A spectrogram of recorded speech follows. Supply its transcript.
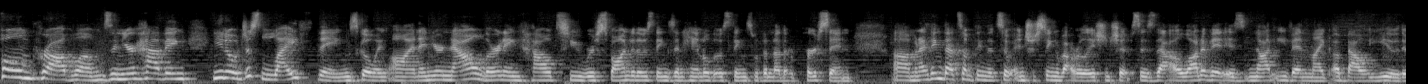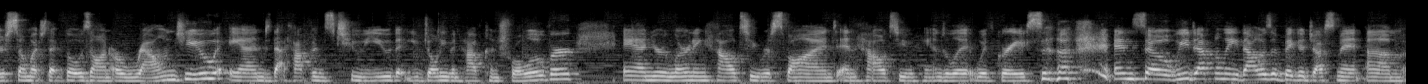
home problems and you're having, you know, just life things going on. And you're now learning how to respond to those things and handle those things with another person. Um, and I think that's something that's so interesting about relationships is that a lot of it is not even like about you. There's so much that goes on around you and that happens to you that you don't even have control over. And you're learning how to respond and how to handle it with grace. and so we definitely, that was a big adjustment um,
